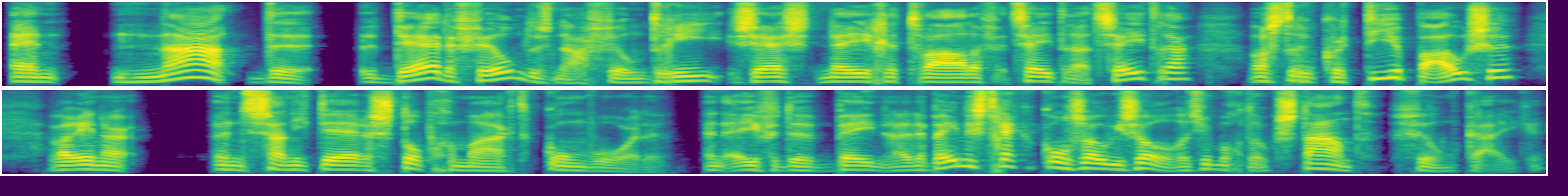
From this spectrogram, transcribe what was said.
En na de derde film, dus na film 3, 6, 9, 12, et cetera, et cetera, was er een kwartier pauze waarin er een sanitaire stop gemaakt kon worden. En even de benen, nou, de benen strekken kon sowieso, want je mocht ook staand film kijken.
